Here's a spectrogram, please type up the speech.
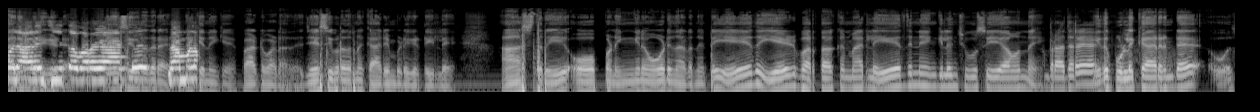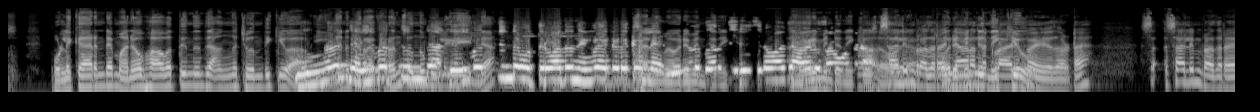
മുതൽ ആരെയും ചീത്ത പറയാണ്ട് നമ്മൾ പാട്ട് പാടാതെ. ജെ സി ബ്രദറിന് കാര്യം പിടികിട്ടിയില്ലേ? ആ സ്ത്രീ ഓപ്പൺ ഇങ്ങനെ ഓടി നടന്നിട്ട് ഏത് ഏഴ് ഭർത്താക്കന്മാരിൽ ഏതിനെങ്കിലും ചൂസ് ചെയ്യാവുന്നേ? ബ്രദറെ ഇത് പുള്ളിക്കാരന്റെ പുള്ളിക്കാരന്റെ മനോഭാവത്തിൽ നിന്ന് അങ്ങ് ചൊന്തിക്കുക. ദൈവത്തിന്റെ ഉത്തരവാദിത്വം നിങ്ങൾ ഏറ്റെടുക്കല്ലേ? ഒരു മിനിറ്റ് ആകരുത് മിനിറ്റ് സഹോദര സലിം സഹോദര. ബ്രദറെ ഒരു മിനിറ്റ് സലിം ബ്രദറെ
